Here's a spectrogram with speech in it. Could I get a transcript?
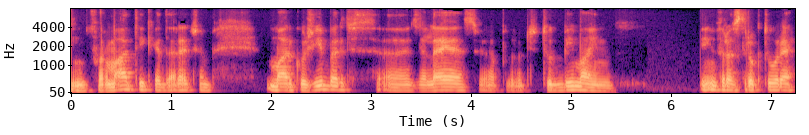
informatike, da rečem, Marko Žibert, eh, Zeleje, seveda področje tudi Bima in infrastrukture.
